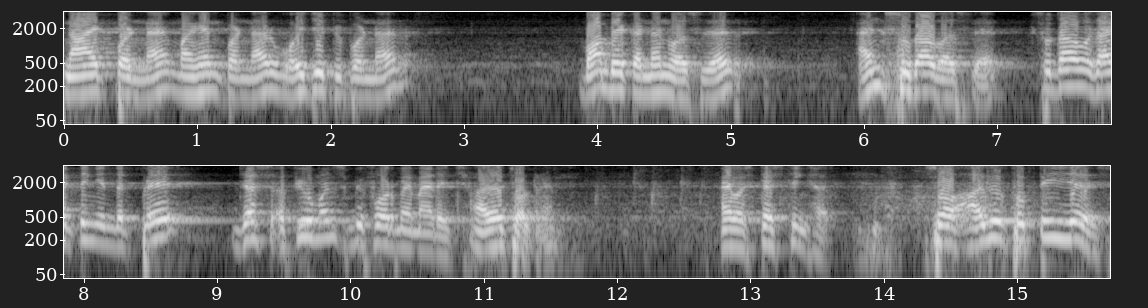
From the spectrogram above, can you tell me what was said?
நாயக் பண்ணேன் மகன் பண்ணார் ஒய்ஜிபி பண்ணார் Bombay Kannan was and Sudha was there Sudha was acting in that play just a few months before my marriage. அதை சொல்கிறேன் I was testing her. So அது fifty years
